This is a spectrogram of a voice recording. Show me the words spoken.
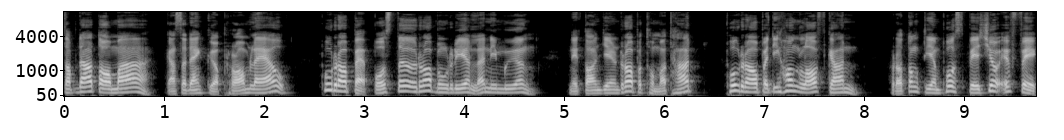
สัปดาห์ต่อมาการแสดงเกือบพร้อมแล้ว พวกเราแปะโปสเตอร์รอบโรงเรียนและในเมือง ในตอนเย็นรอบปฐมทัศน์ พวกเราไปที่ห้องลอฟกัน เราต้องเตรียมพวกสเปเชียลเอฟเฟก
